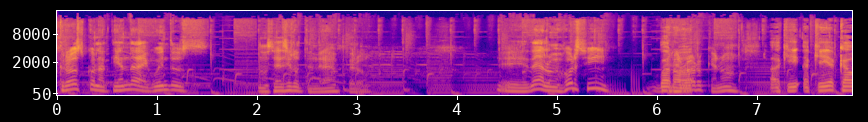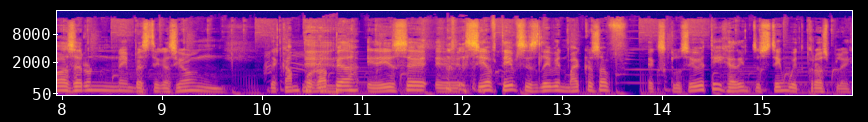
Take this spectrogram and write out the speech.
cross con la tienda de Windows, no sé si lo tendrá, pero eh, a lo mejor sí, Bueno, raro que no. Aquí, aquí acabo de hacer una investigación de campo rápida y dice eh, Sea of Thieves is leaving Microsoft exclusivity heading to Steam with crossplay.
